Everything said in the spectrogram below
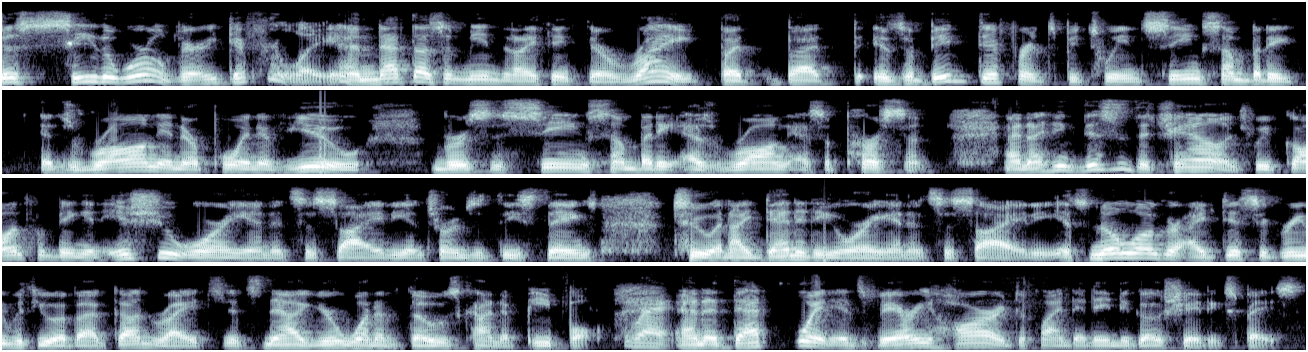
just see the world very differently. And that doesn't mean that I think they're right, but but there's a big difference between seeing somebody as wrong in their point of view versus seeing somebody as wrong as a person. And I think this is the challenge. We've gone from being an issue oriented society in terms of these things to an identity oriented society. It's no longer I disagree with you about gun rights. It's now you're one of those kind of people. Right. And at that point it's very hard to find any negotiating space.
